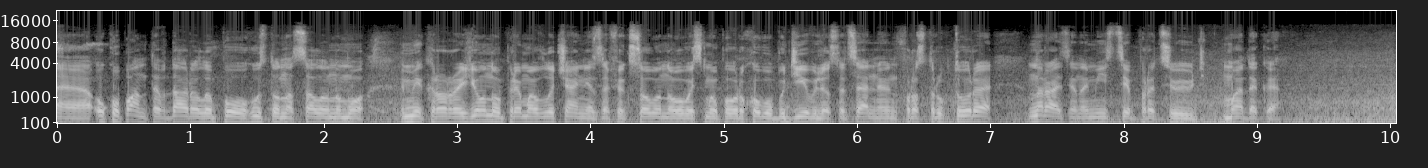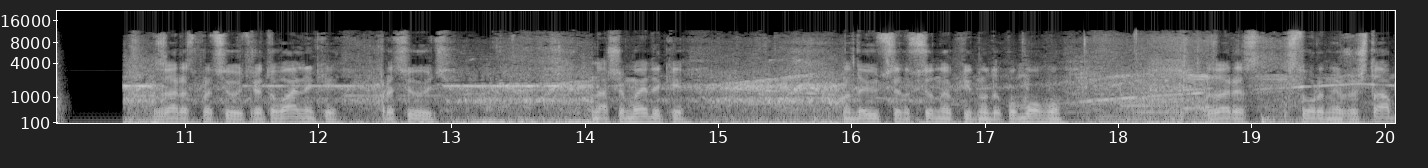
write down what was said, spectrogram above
Е, окупанти вдарили по густонаселеному мікрорайону. Пряме влучання зафіксовано у восьмиповерхову будівлю соціальної інфраструктури. Наразі на місці працюють медики. Зараз працюють рятувальники, працюють наші медики, надають всю- всю необхідну допомогу. Зараз створений вже штаб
